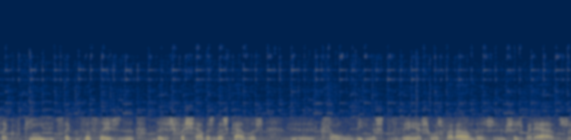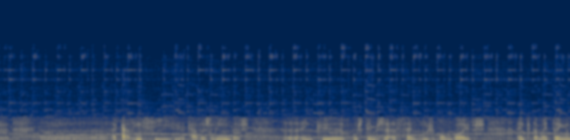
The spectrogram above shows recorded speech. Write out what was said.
século XV e do século XVI, das fachadas das casas, uh, que são dignas de ver, as suas varandas, os seus barhados, a casa em si, casas lindas, em que depois temos a sede dos bombeiros, em que também tem,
